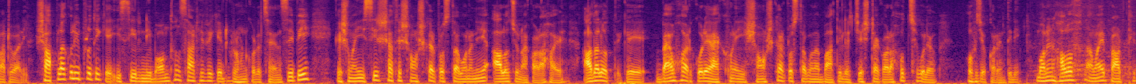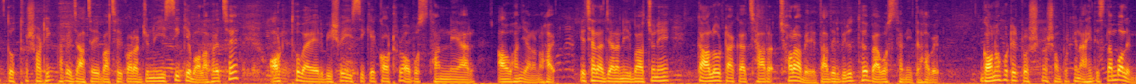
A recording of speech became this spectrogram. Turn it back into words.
পাটোয়ারি। শাপলাকলি প্রতীকে ইসির নিবন্ধন সার্টিফিকেট গ্রহণ করেছে এনসিপি। এ সময় ইসির সাথে সংস্কার প্রস্তাবনা নিয়ে আলোচনা করা হয়। আদালতকে ব্যবহার করে এখন এই সংস্কার প্রস্তাবনা বাতিলের চেষ্টা করা হচ্ছে বলেও অভিযোগ করেন তিনি। বলেন হলফনামায় প্রার্থীর তথ্য সঠিকভাবে যাচাই বাছাই করার জন্য ইসিকে বলা হয়েছে। অর্থ ব্যয়ের বিষয়ে ইসিকে কঠোর অবস্থান নেয়ার আহ্বান জানানো হয়। এছাড়া যারা নির্বাচনে কালো টাকা ছাড়- ছড়াবে, তাদের বিরুদ্ধে ব্যবস্থা নিতে হবে। গণভোটের প্রশ্ন সম্পর্কে নাহিদ ইসলাম বলেন,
